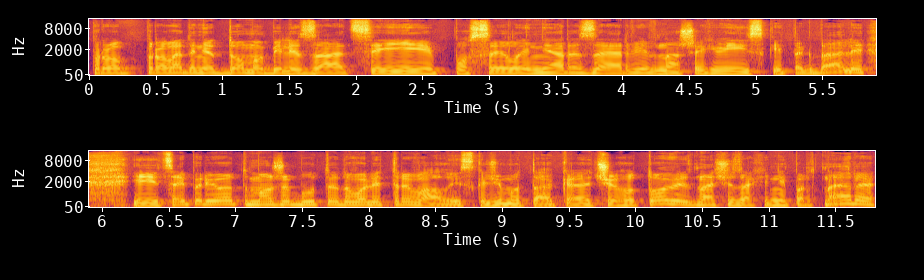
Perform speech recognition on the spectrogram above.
про проведення домобілізації, посилення резервів наших військ і так далі. І цей період може бути доволі тривалий, скажімо так. Е, чи готові наші західні партнери партнери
